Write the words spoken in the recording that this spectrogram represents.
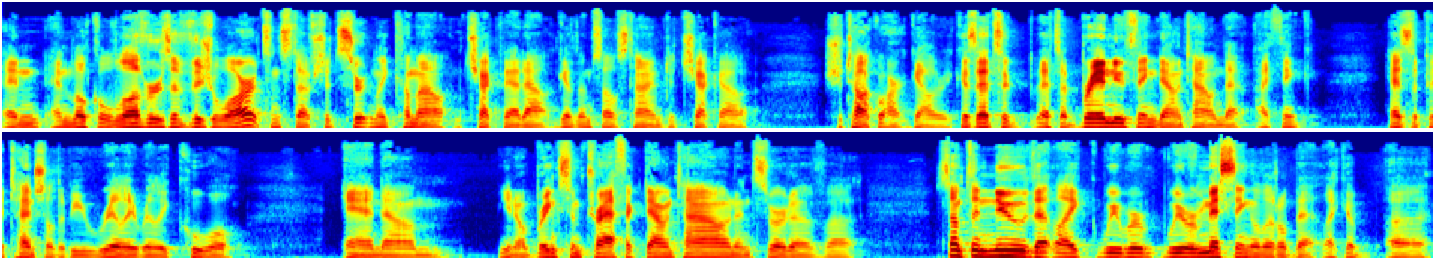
and, and local lovers of visual arts and stuff should certainly come out and check that out. Give themselves time to check out Chautauqua Art Gallery because that's a that's a brand new thing downtown that I think has the potential to be really really cool, and um, you know bring some traffic downtown and sort of uh, something new that like we were we were missing a little bit like a, a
